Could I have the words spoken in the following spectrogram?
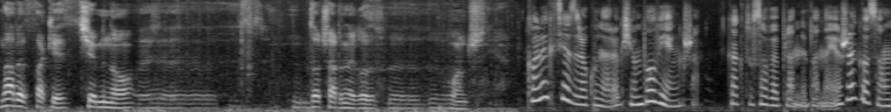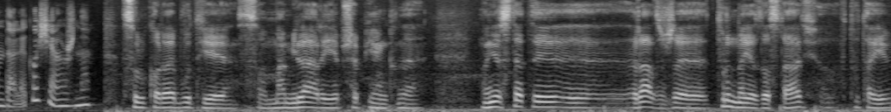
nawet takie ciemno y, do czarnego y, włącznie. Kolekcja z roku na rok się powiększa. Kaktusowe plany pana Jerzego są dalekosiężne. sulkorebutie, są mamilarie przepiękne. No niestety y, raz, że trudno jest dostać tutaj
